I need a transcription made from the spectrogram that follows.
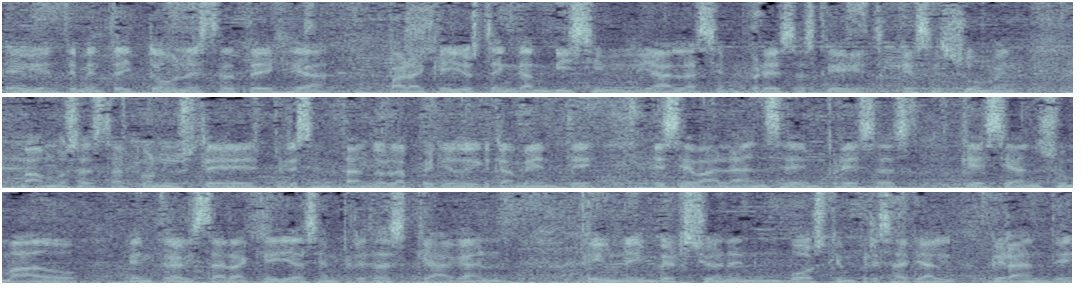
Evidentemente hay toda una estrategia para que ellos tengan visibilidad las empresas que, que se sumen. Vamos a estar con ustedes presentándola periódicamente, ese balance de empresas que se han sumado, entrevistar a aquellas empresas que hagan eh, una inversión en un bosque empresarial grande,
